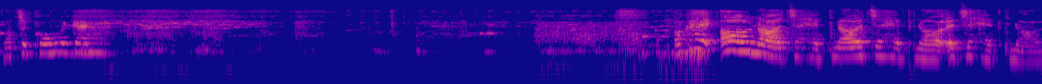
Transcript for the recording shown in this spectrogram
What's it called again? Okay, oh no, it's a hypno, it's a hypno, it's a hypno.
